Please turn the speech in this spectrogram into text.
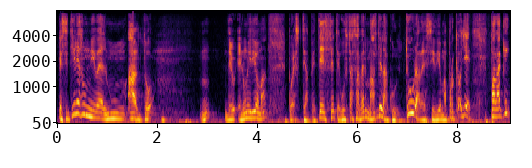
Que si tienes un nivel alto, en un idioma, pues te apetece, te gusta saber más de la cultura de ese idioma. Porque, oye, ¿para qué,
